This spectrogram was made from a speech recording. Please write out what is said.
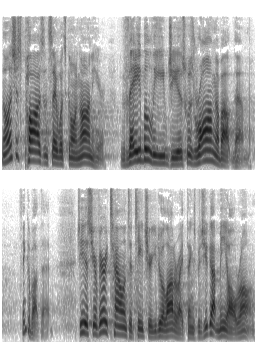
Now let's just pause and say what's going on here. They believed Jesus was wrong about them. Think about that. Jesus, you're a very talented teacher. You do a lot of right things, but you got me all wrong.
